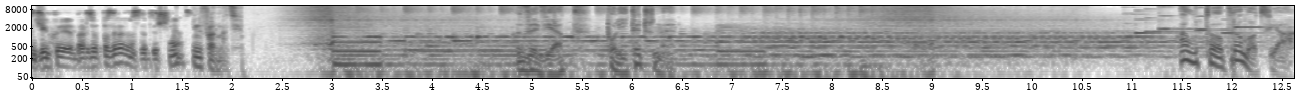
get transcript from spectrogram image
Dziękuję bardzo, pozdrawiam serdecznie. Informacje. Wywiad polityczny. Autopromocja.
